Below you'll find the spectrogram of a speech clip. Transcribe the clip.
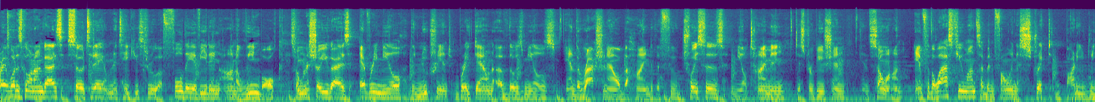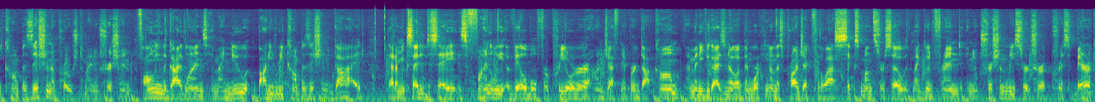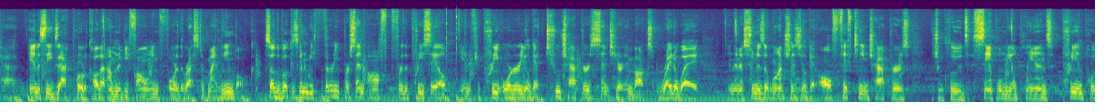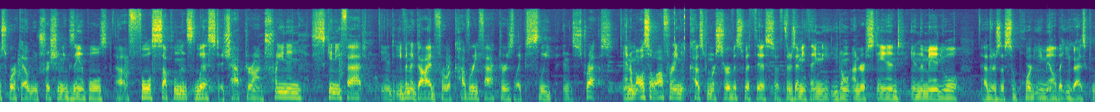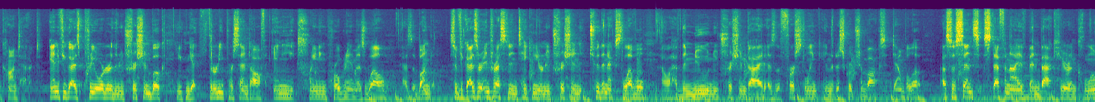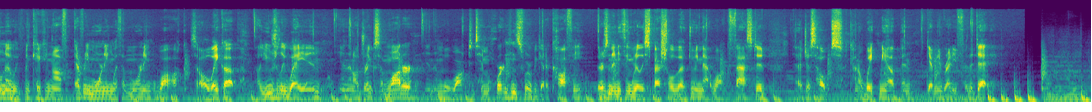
All right, what is going on guys? So today I'm gonna take you through a full day of eating on a lean bulk. So I'm gonna show you guys every meal, the nutrient breakdown of those meals, and the rationale behind the food choices, meal timing, distribution, and so on. And for the last few months, I've been following a strict body recomposition approach to my nutrition, following the guidelines in my new body recomposition guide that I'm excited to say is finally available for pre-order on jeffnippard.com. Uh, many of you guys know I've been working on this project for the last six months or so with my good friend and nutrition researcher, Chris Barakat, and it's the exact protocol that I'm gonna be following for the rest of my lean bulk. So the book is gonna be 30% off for the pre-sale, and if you pre-order, you'll get two chapters sent to your inbox right away. And then as soon as it launches, you'll get all 15 chapters which includes sample meal plans, pre and post workout nutrition examples, a full supplements list, a chapter on training, skinny fat, and even a guide for recovery factors like sleep and stress. And I'm also offering customer service with this, so if there's anything you don't understand in the manual, uh, there's a support email that you guys can contact. And if you guys pre-order the nutrition book, you can get 30% off any training program as well as a bundle. So if you guys are interested in taking your nutrition to the next level, I'll have the new nutrition guide as the first link in the description box down below. Uh, so since Steph and I have been back here in Kelowna. We've been kicking off every morning with a morning walk. So I'll wake up, I'll usually weigh in, and then I'll drink some water, and then we'll walk to Tim Hortons where we get a coffee. There isn't anything really special about doing that walk fasted. It just helps kind of wake me up and get me ready for the day.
